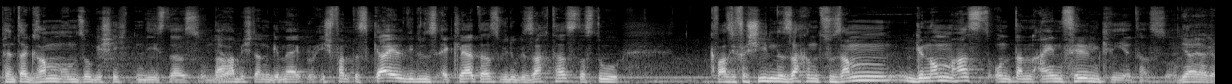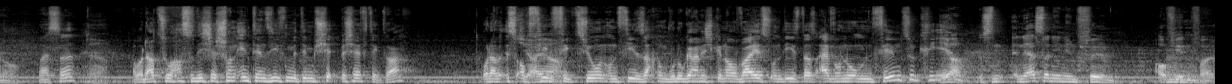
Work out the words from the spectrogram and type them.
Pentagramm und so Geschichten, dies, das. Und da Ja. habe ich dann gemerkt, ich fand es geil, wie du das erklärt hast, wie du gesagt hast, dass du quasi verschiedene Sachen zusammengenommen hast und dann einen Film kreiert hast. So. Ja, ja, genau. Weißt du? Aber dazu hast du dich ja schon intensiv mit dem Shit beschäftigt, wa? Oder ist auch Ja, viel ja. Fiktion und viel Sachen, wo du gar nicht genau weißt und dies, das einfach nur um einen Film zu kreieren? Ja, das ist in erster Linie ein Film. Auf jeden Fall.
